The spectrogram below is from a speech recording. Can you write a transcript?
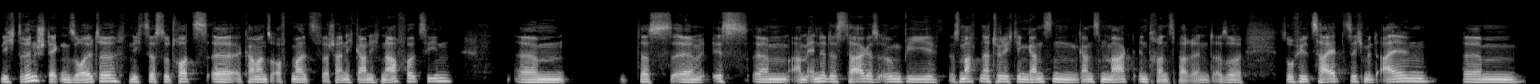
nicht drinstecken sollte. Nichtsdestotrotz äh, kann man es oftmals wahrscheinlich gar nicht nachvollziehen. Ähm, das äh, ist ähm, am Ende des Tages irgendwie, das macht natürlich den ganzen, ganzen Markt intransparent. Also so viel Zeit, sich mit allen ähm,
